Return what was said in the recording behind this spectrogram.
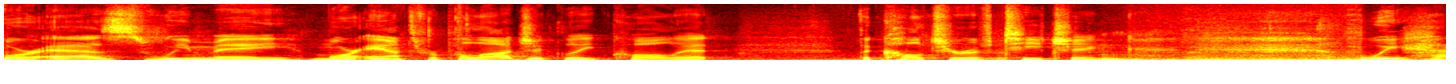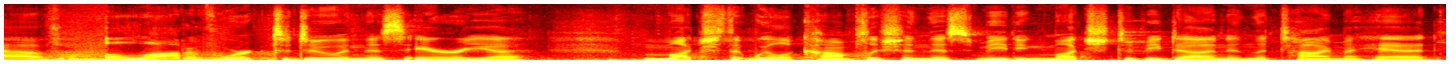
or as we may more anthropologically call it, the culture of teaching. We have a lot of work to do in this area, much that we'll accomplish in this meeting, much to be done in the time ahead.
